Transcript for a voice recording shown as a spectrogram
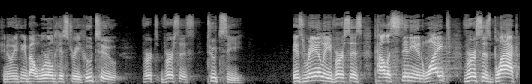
If you know anything about world history, Hutu versus Tutsi. Israeli versus Palestinian, white versus black,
